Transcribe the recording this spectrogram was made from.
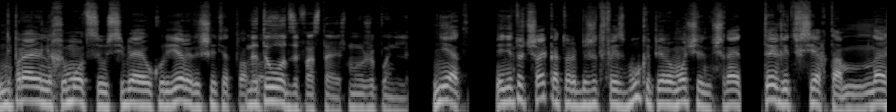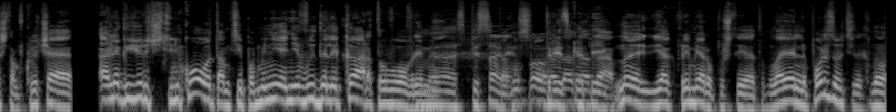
неправильных эмоций у себя и у курьера решить этот вопрос. Да ты отзыв оставишь, мы уже поняли. Нет, я не тот человек, который бежит в Facebook и в первую очередь начинает тегать всех там, знаешь, там, включая Олега Юрьевича Тинькова, там, типа, мне не выдали карту вовремя. Да, списали. Там, условно, 30 да, да, копеек. да. Ну, я, к примеру, потому что я там, лояльный пользователь, но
